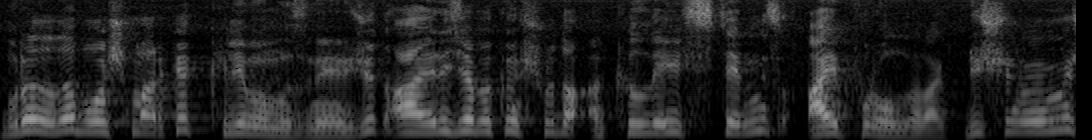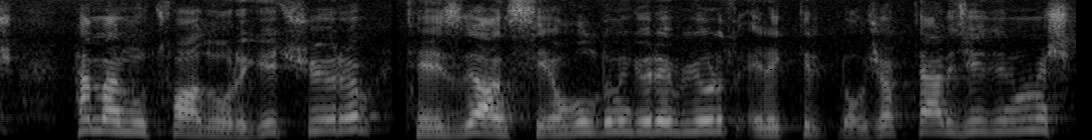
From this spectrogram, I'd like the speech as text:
Burada da boş marka klimamız mevcut. Ayrıca bakın şurada akıllı ev sistemimiz iPro olarak düşünülmüş. Hemen mutfağa doğru geçiyorum. Tezgahın siyah olduğunu görebiliyoruz. Elektrikli ocak tercih edilmiş.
